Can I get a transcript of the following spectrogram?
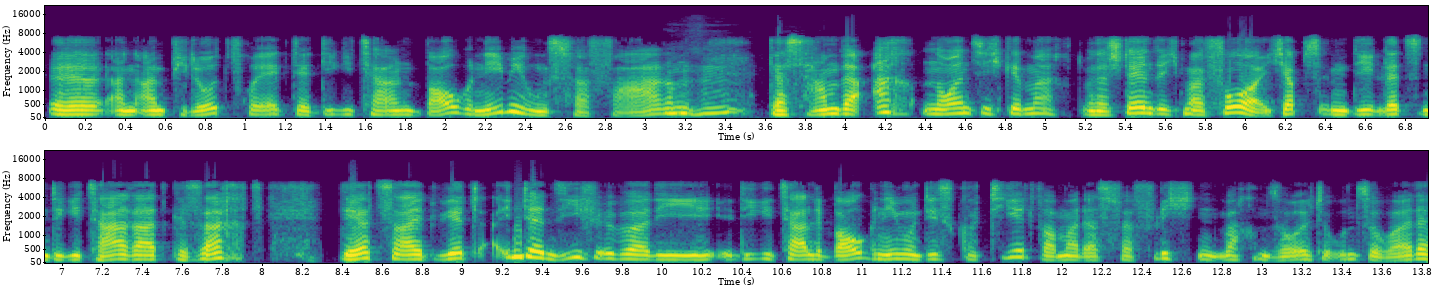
äh, an einem Pilotprojekt der digitalen Baugenehmigungsverfahren. Mhm. Das haben wir 98 gemacht und das stellen Sie sich mal vor, ich habe es im letzten Digitalrat gesagt, derzeit wird intensiv über die digitale Baugenehmigung diskutiert, weil man das verpflichtend machen sollte und so weiter.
